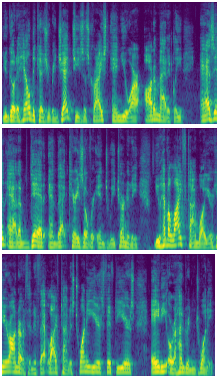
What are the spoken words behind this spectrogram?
You go to hell because you reject Jesus Christ and you are automatically as in Adam, dead, and that carries over into eternity. You have a lifetime while you're here on earth, and if that lifetime is 20 years, 50 years, 80, or 120,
